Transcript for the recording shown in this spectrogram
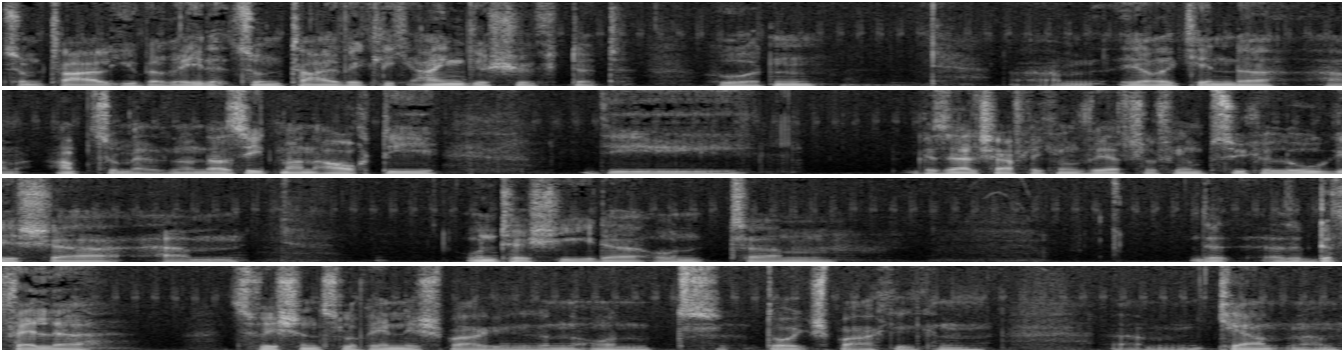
zum Teil überredet, zum Teil wirklich eingeschüchtert wurden, ähm, ihre Kinder ähm, abzumelden. Und da sieht man auch die, die gesellschaftliche und wirtschaftliche und psychologische ähm, Unterschiede und ähm, also Gefälle zwischen slowenischsprachigen und deutschsprachigen ähm, Kärntnern,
